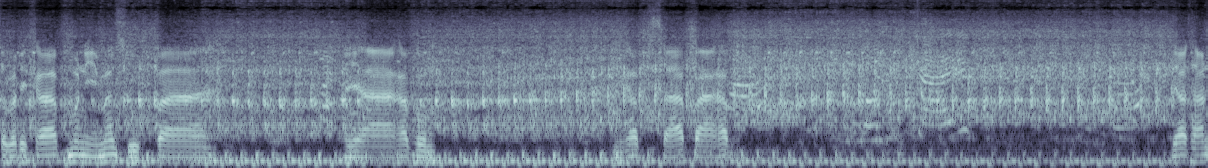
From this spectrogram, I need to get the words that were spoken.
สวัสดีครับวันนี้มาสู่ปลาไออาครับผมนี่ครับสาปลาครับ เดี๋ยวทัน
